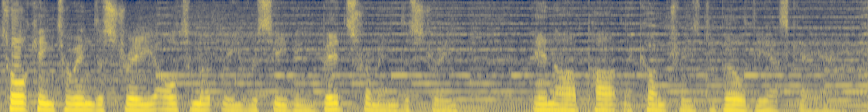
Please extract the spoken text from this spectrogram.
talking to industry, ultimately receiving bids from industry in our partner countries to build the SKA.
